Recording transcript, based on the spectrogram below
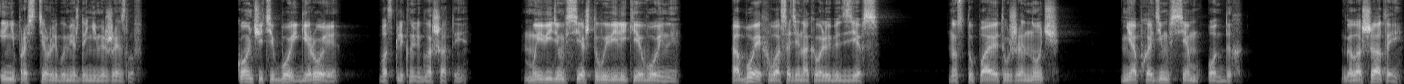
и не простерли бы между ними жезлов. «Кончите бой, герои!» — воскликнули глашатые. «Мы видим все, что вы великие воины. Обоих вас одинаково любит Зевс. Наступает уже ночь. Необходим всем отдых». «Глашатый!»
